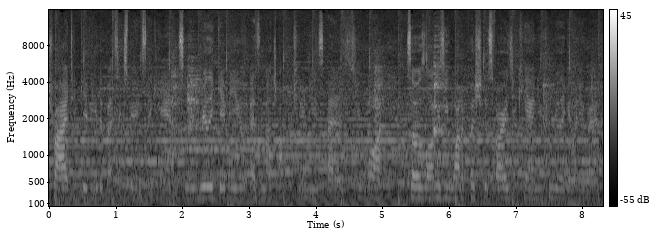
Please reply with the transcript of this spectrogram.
try to give you the best experience they can. So they really give you as much opportunities as you want. So as long as you want to push it as far as you can, you can really go anywhere.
